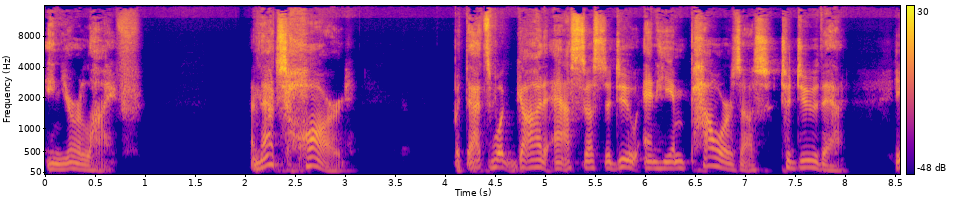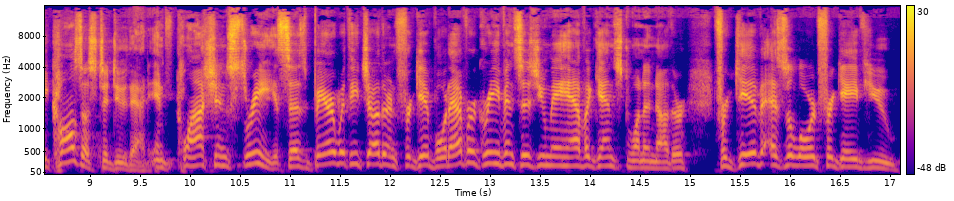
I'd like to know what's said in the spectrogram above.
in your life. And that's hard. But that's what God asks us to do, and He empowers us to do that. He calls us to do that. In Colossians 3, it says, bear with each other and forgive whatever grievances you may have against one another. Forgive as the Lord forgave you.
